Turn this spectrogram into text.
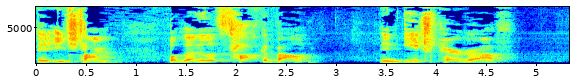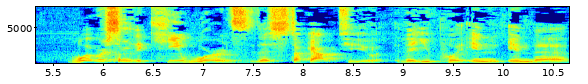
e- each time, but then let's talk about, in each paragraph, what were some of the key words that stuck out to you that you put in, in the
